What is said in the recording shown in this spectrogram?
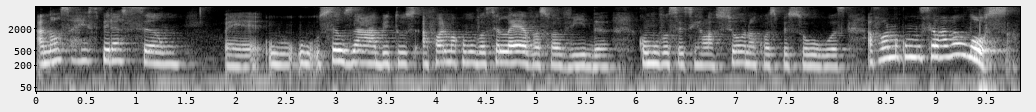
A nossa respiração, é, o, o, os seus hábitos, a forma como você leva a sua vida, como você se relaciona com as pessoas, a forma como você lava a louça.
